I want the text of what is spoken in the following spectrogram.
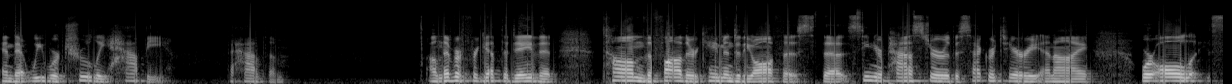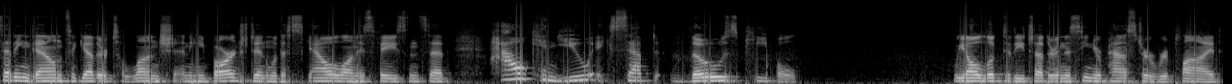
And that we were truly happy to have them. I'll never forget the day that Tom, the father, came into the office. The senior pastor, the secretary, and I were all sitting down together to lunch, and he barged in with a scowl on his face and said, How can you accept those people we all looked at each other, and the senior pastor replied,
